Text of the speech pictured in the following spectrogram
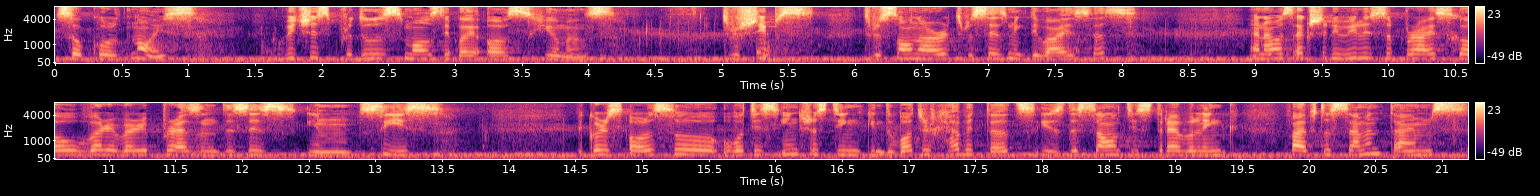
so called noise, which is produced mostly by us humans through ships, through sonar, through seismic devices. And I was actually really surprised how very, very present this is in seas. Because also, what is interesting in the water habitats is the sound is traveling five to seven times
